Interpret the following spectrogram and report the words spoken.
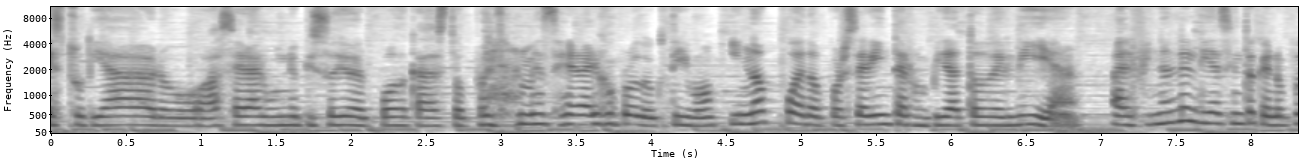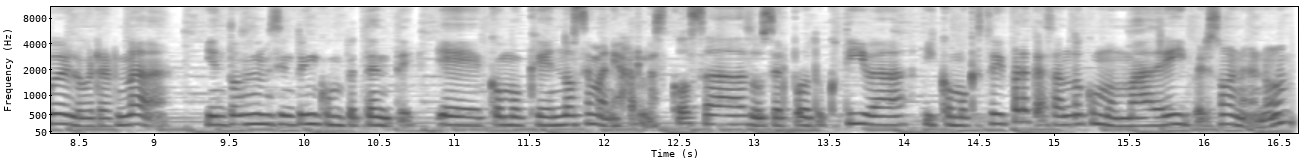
estudiar o hacer algún episodio del podcast o ponerme a hacer algo productivo y no puedo por ser interrumpida todo el día, al final del día siento que no puedo lograr nada y entonces me siento incompetente, eh, como que no sé manejar las cosas o ser productiva y como que estoy fracasando como madre y persona, ¿no?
